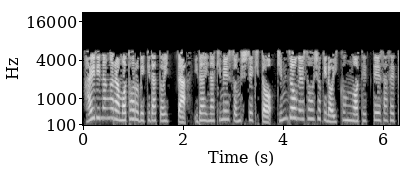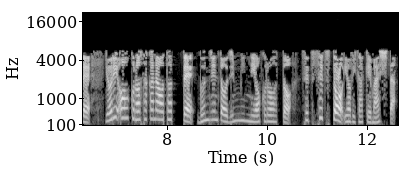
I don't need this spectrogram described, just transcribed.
入りながらも取るべきだといった偉大なキム・イソン主席と金正義総書記の遺訓を徹底させて、より多くの魚を取って軍人と人民に送ろうと、切々と呼びかけました。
